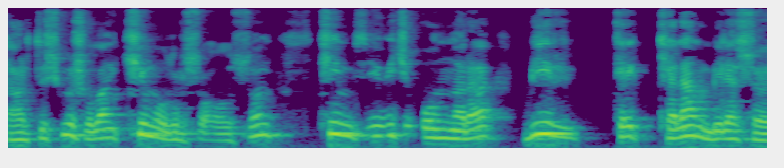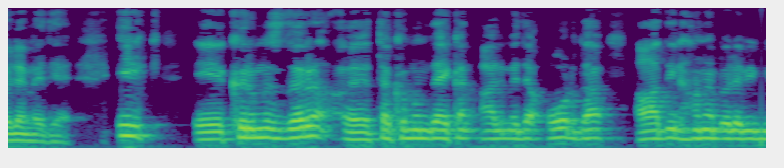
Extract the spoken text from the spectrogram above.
tartışmış olan kim olursa olsun kimse hiç onlara bir tek kelam bile söylemedi. İlk e, kırmızıların e, takımındayken Almede orada Adilhan'a böyle bir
